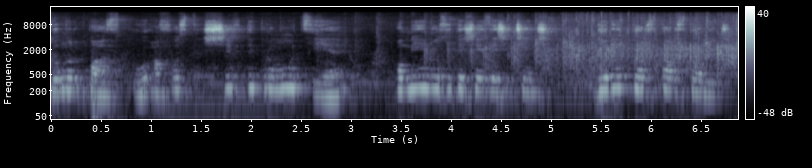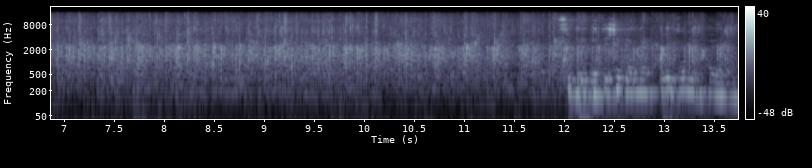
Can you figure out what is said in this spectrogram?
Domnul Pascu a fost șef de promoție 1965, director Star Storage. Se pregătește doamna Pârvă Mihailova.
